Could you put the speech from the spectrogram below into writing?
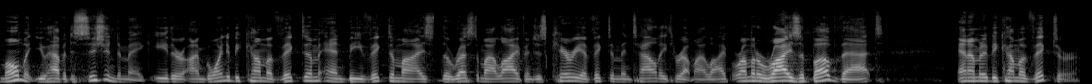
moment, you have a decision to make. Either I'm going to become a victim and be victimized the rest of my life and just carry a victim mentality throughout my life, or I'm going to rise above that and I'm going to become a victor.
